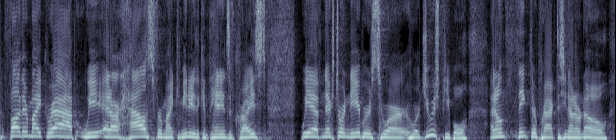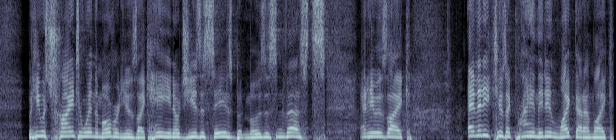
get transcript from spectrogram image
Father Mike Rapp, we at our house for my community, the Companions of Christ, we have next door neighbors who are who are Jewish people. I don't think they're practicing. I don't know. But he was trying to win them over, and he was like, "Hey, you know, Jesus saves, but Moses invests." And he was like, and then he, he was like, "Brian, they didn't like that." I'm like,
